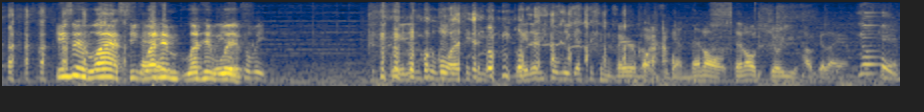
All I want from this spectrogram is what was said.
he's in last. He, let him let him wait live. Until we, wait until we get to con- Let him wait until we get to conveyor belts again. Then I'll then I'll show you how good I am. No,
